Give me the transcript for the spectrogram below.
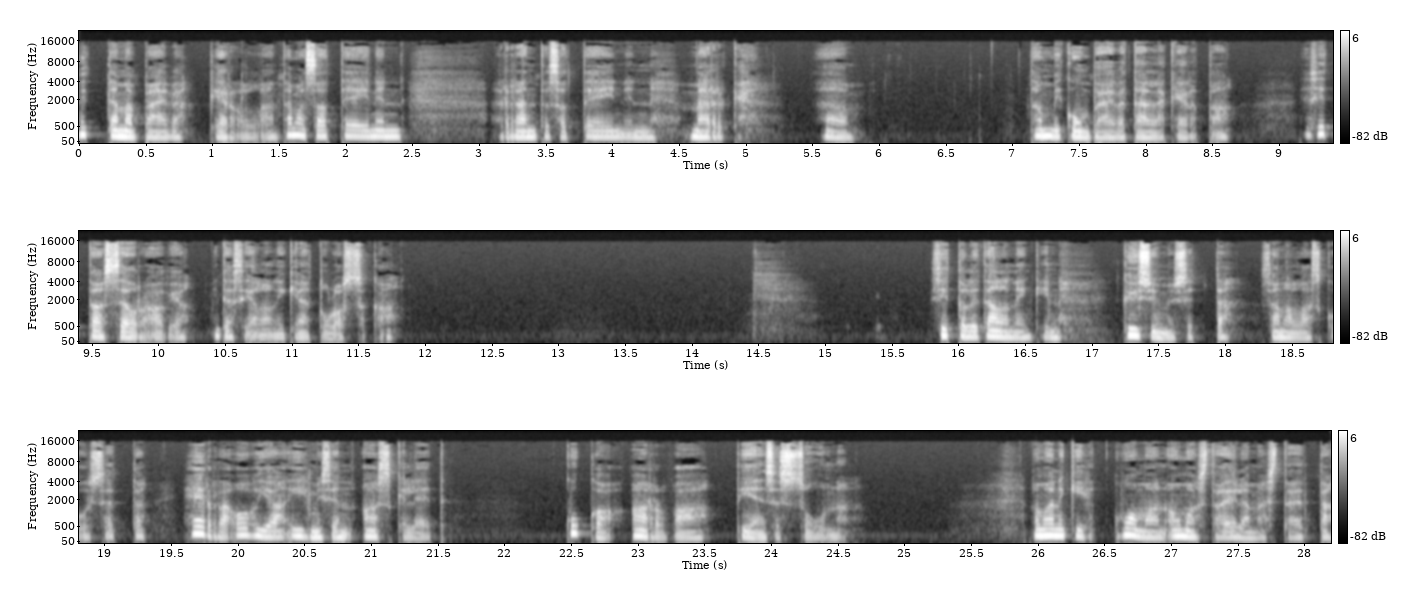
Nyt tämä päivä kerrallaan. Tämä sateinen, räntäsateinen, märkä ää, tammikuun päivä tällä kertaa. Ja sitten taas seuraavia, mitä siellä on ikinä tulossakaan. Sitten oli tällainenkin kysymys, että sananlaskuissa, että Herra ohjaa ihmisen askeleet. Kuka arvaa tiensä suunnan? No mä ainakin huomaan omasta elämästä, että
